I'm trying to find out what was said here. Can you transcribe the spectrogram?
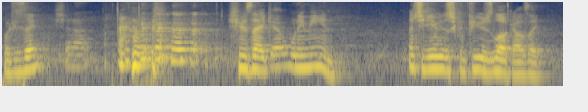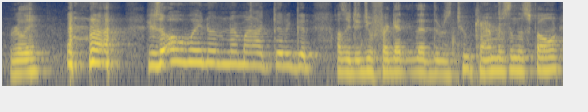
what'd you say? Shut up. She was like, uh, "What do you mean?" And she gave me this confused look. I was like, "Really?" She's like, "Oh wait, no, never mind. I'm good, I'm good." I was like, "Did you forget that there was two cameras in this phone?"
